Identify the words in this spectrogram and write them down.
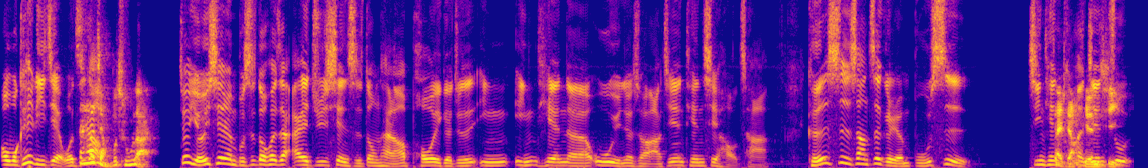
哦，我可以理解，我知道他讲不出来。就有一些人不是都会在 IG 现实动态，然后 po 一个就是阴阴天的乌云的时候啊，今天天气好差。可是事实上，这个人不是今天突然间注，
